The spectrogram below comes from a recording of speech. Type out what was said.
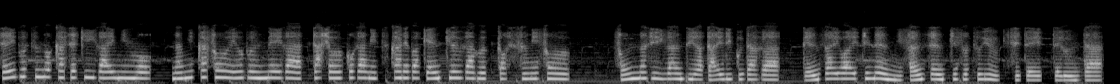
生物の化石以外にも、何かそういう文明があった証拠が見つかれば研究がぐっと進みそう。そんなジーランディア大陸だが、現在は1年に3センチずつ隆起していってるんだ。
